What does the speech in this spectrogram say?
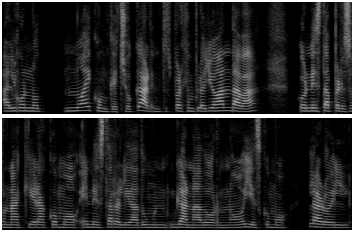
algo no, no hay con qué chocar. Entonces, por ejemplo, yo andaba con esta persona que era como en esta realidad un ganador, ¿no? Y es como, claro, el,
